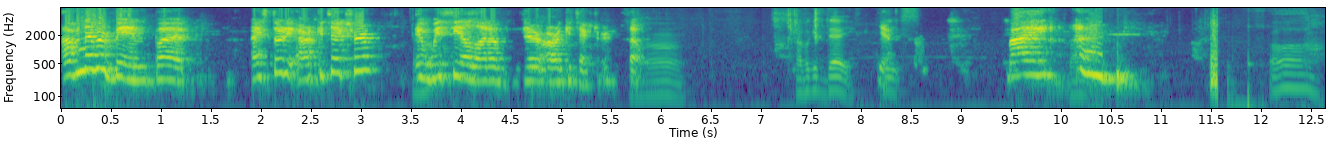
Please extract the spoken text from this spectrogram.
I've never been, but I study architecture, oh. and we uh-huh. see a lot of their architecture. So, oh. have a good day. Yeah. Bye. Bye. oh. Ah.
